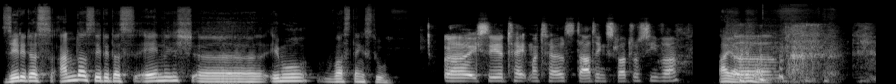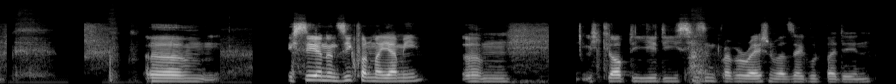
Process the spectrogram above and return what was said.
Seht ihr das anders? Seht ihr das ähnlich? Äh, Immo, was denkst du? Äh, ich sehe Tate Martell Starting Slot Receiver. Ah ja, genau. Ähm, ähm, ich sehe einen Sieg von Miami. Ähm, ich glaube, die, die Season Preparation war sehr gut bei denen.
